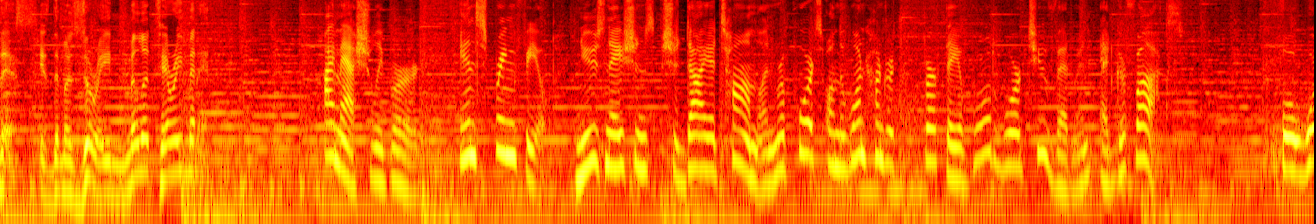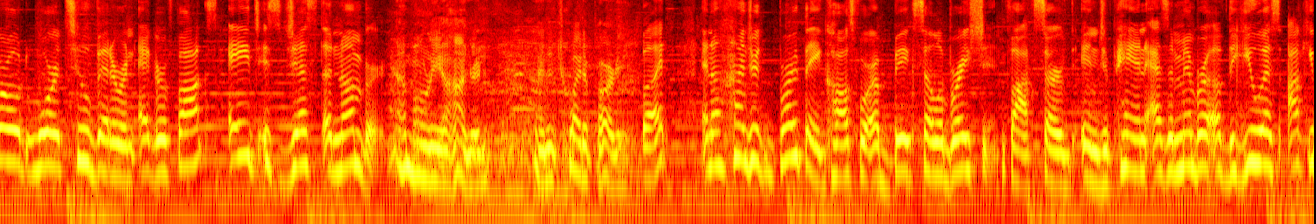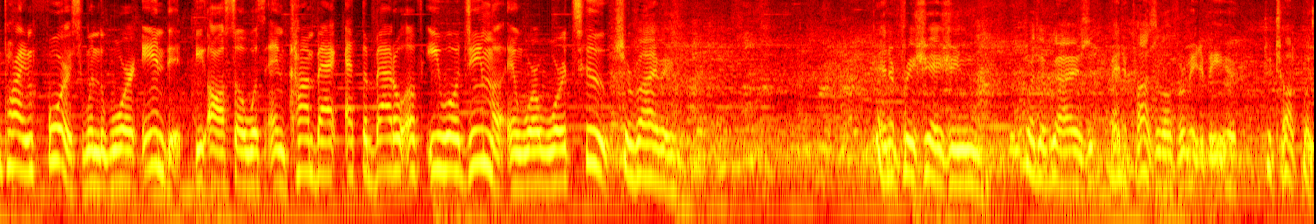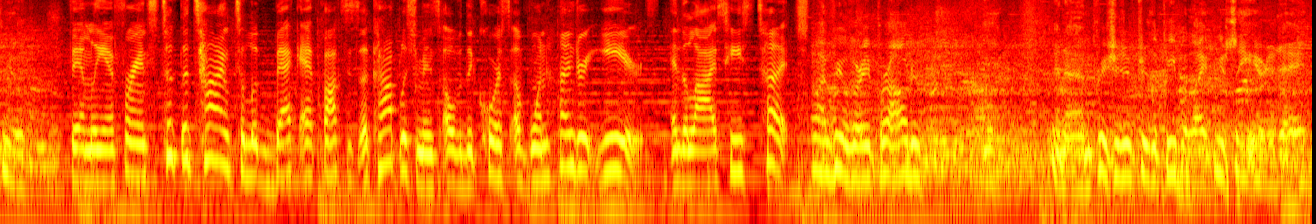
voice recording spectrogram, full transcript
This is the Missouri Military Minute. I'm Ashley Bird. In Springfield, News Nation's Shadiah Tomlin reports on the 100th birthday of World War II veteran Edgar Fox. For World War II veteran Edgar Fox, age is just a number. I'm only 100, and it's quite a party. But an 100th birthday calls for a big celebration. Fox served in Japan as a member of the U.S. occupying force when the war ended. He also was in combat at the Battle of Iwo Jima in World War II. Surviving and appreciation for the guys that made it possible for me to be here to talk with you. Family and friends took the time to look back at Fox's accomplishments over the course of 100 years and the lives he's touched. Oh, I feel very proud and I'm appreciative to the people like you see here today.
